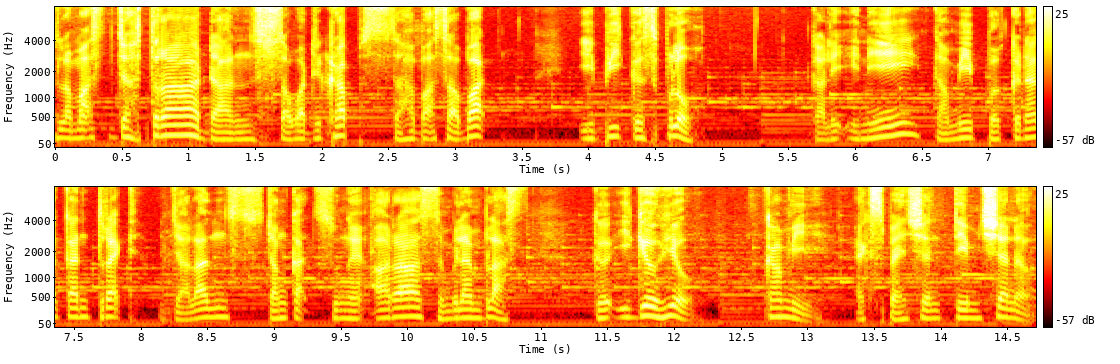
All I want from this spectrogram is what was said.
Selamat sejahtera dan sawadikap sahabat-sahabat. EP ke-10 Kali ini kami perkenalkan trek Jalan Cangkat Sungai Ara 19 ke Eagle Hill. Kami, Expansion Team Channel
